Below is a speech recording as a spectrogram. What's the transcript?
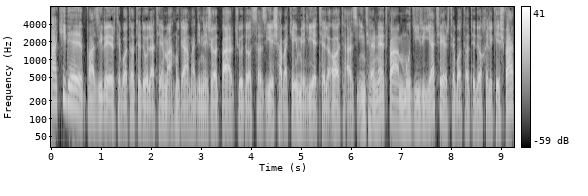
تاکید وزیر ارتباطات دولت محمود احمدی نژاد بر جداسازی شبکه ملی اطلاعات از اینترنت و مدیریت ارتباطات داخل کشور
